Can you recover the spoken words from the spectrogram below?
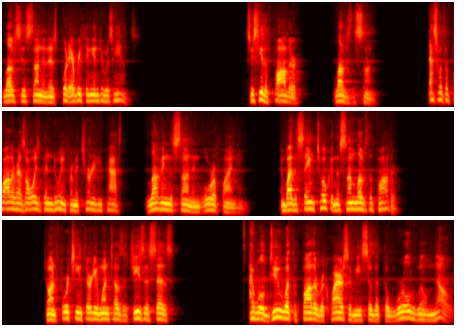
loves his son and has put everything into his hands. So you see the Father loves the Son. That's what the Father has always been doing from eternity past, loving the Son and glorifying him. And by the same token, the Son loves the Father. John 14, 31 tells us, Jesus says, I will do what the Father requires of me so that the world will know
